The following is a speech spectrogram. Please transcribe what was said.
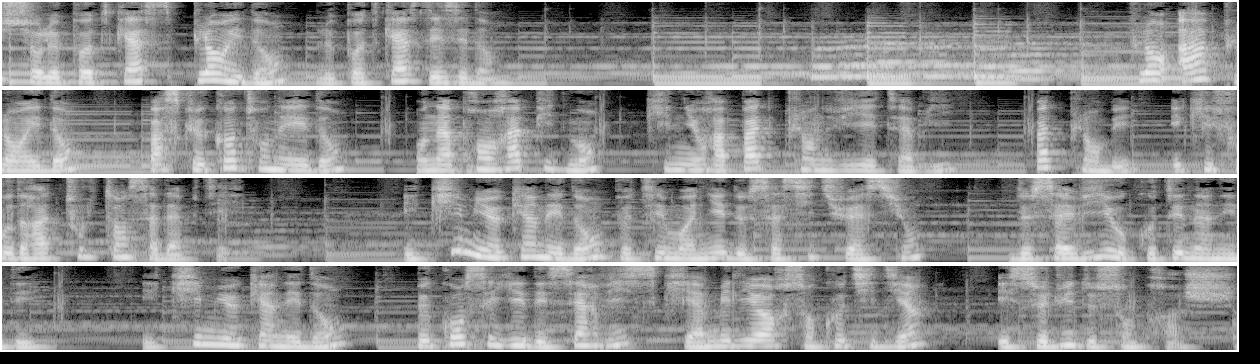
sur le podcast Plan Aidant, le podcast des aidants. Plan A, plan aidant, parce que quand on est aidant, on apprend rapidement qu'il n'y aura pas de plan de vie établi, pas de plan B et qu'il faudra tout le temps s'adapter. Et qui mieux qu'un aidant peut témoigner de sa situation, de sa vie aux côtés d'un aidé? Et qui mieux qu'un aidant peut conseiller des services qui améliorent son quotidien et celui de son proche?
